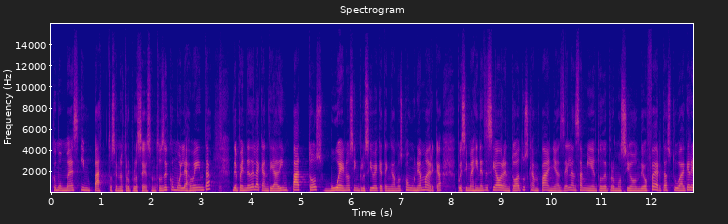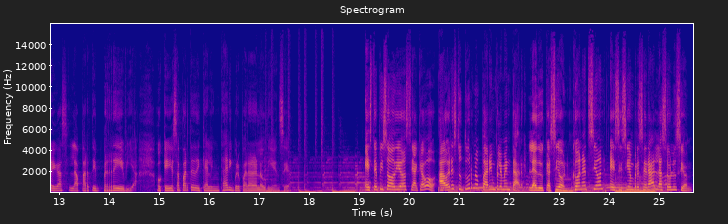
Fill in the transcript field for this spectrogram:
como más impactos en nuestro proceso. Entonces, como las ventas, depende de la cantidad de impactos buenos inclusive que tengamos con una marca, pues imagínate si ahora en todas tus campañas de lanzamiento, de promoción, de ofertas, tú agregas la parte previa, ¿ok? Esa parte de calentar y preparar a la audiencia. Este episodio se acabó. Ahora es tu turno para implementar. La educación con acción es y siempre será la solución.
